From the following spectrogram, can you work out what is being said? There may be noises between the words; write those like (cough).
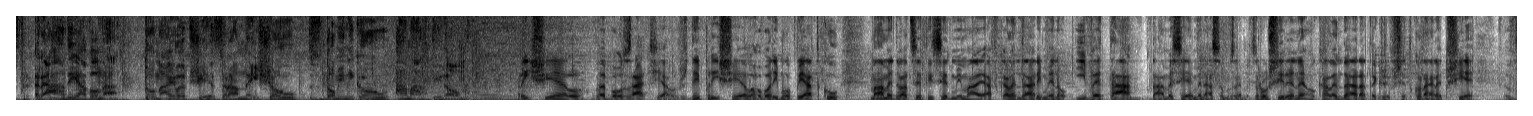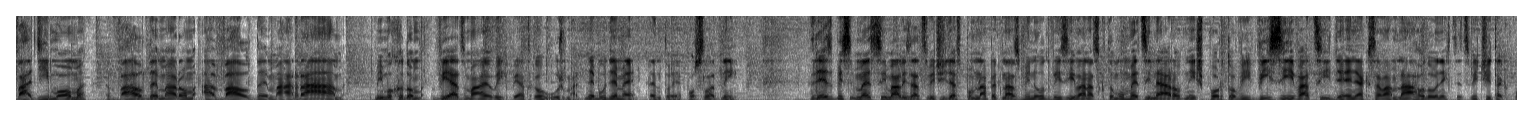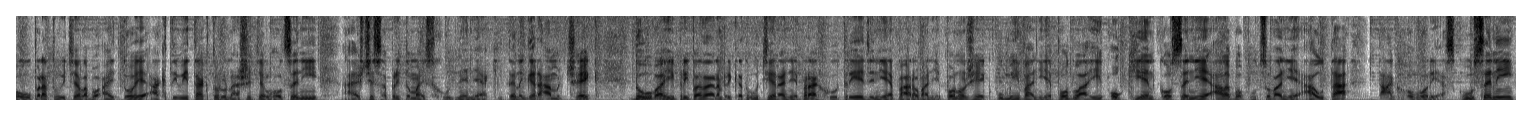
Podcast Rádia Vlna. To najlepšie z rannej show s Dominikou a Martinom. Prišiel, lebo zatiaľ vždy prišiel, hovorím o piatku. Máme 27. maj a v kalendári meno Iveta. Dáme si aj mená samozrejme z rozšíreného kalendára, takže všetko najlepšie Vadimom, Valdemarom a Valdemarám. Mimochodom, viac májových piatkov už mať nebudeme, tento je posledný. Dnes by sme si mali zacvičiť aspoň na 15 minút, vyzýva nás k tomu Medzinárodný športový vyzývací deň. Ak sa vám náhodou nechce cvičiť, tak poupratujte, lebo aj to je aktivita, ktorú naše telo ocení a ešte sa pritom aj schudne nejaký ten gramček. Do úvahy pripadá napríklad utieranie prachu, triedenie a párovanie ponožiek, umývanie podlahy, okien, kosenie alebo pucovanie auta, tak hovoria skúsení.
